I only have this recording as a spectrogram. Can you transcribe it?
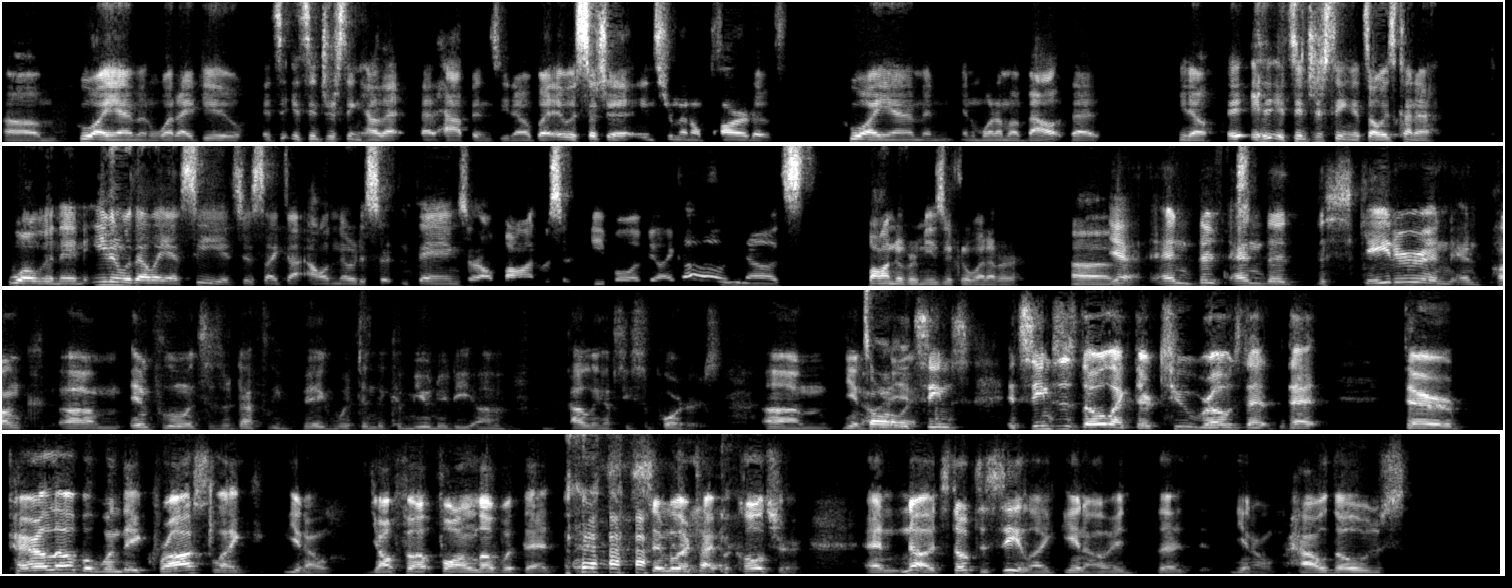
um, who i am and what i do. It's it's interesting how that that happens you know but it was such an instrumental part of who i am and and what i'm about that you know it, it- it's interesting. It's always kind of woven in. Even with LAFC, it's just like I'll notice certain things or I'll bond with certain people and be like, oh, you know, it's bond over music or whatever. Um, yeah, and the and the the skater and and punk um, influences are definitely big within the community of LAFC supporters. Um, you know, Totally. it seems it seems as though like they're two roads that that they're parallel, but when they cross, like you know, y'all fell, fall in love with that similar type of culture. And no, it's dope to see like, you know, it the you know, how those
